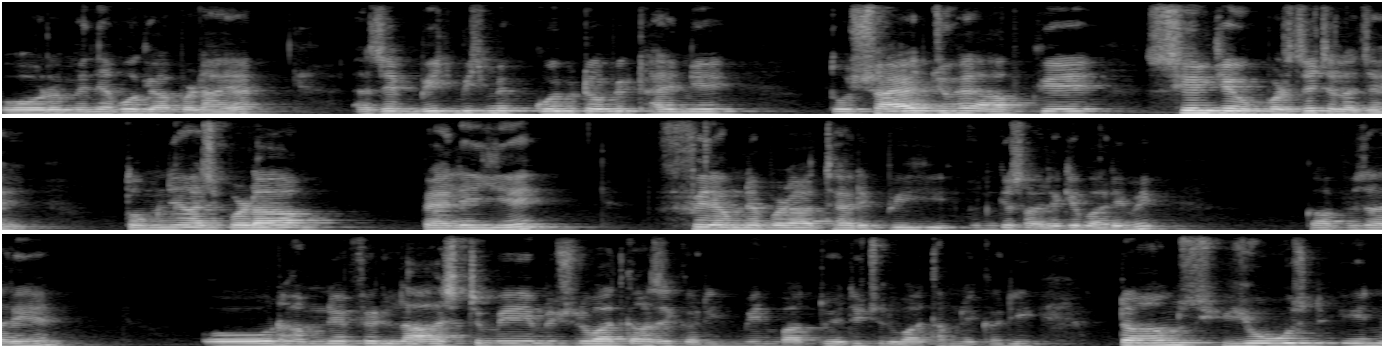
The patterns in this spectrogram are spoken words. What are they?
और मैंने आपको क्या पढ़ाया। ऐसे बीच बीच में कोई भी टॉपिक उठाएँगे तो शायद जो है आपके सिर के ऊपर से चला जाए। तो हमने आज पढ़ा पहले ये, फिर हमने पढ़ा थेरेपी उनके सारे के बारे में, काफ़ी सारे हैं। और हमने फिर लास्ट में हमने शुरुआत कहाँ से करी? मेन बात तो ये थी, शुरुआत हमने करी terms use in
